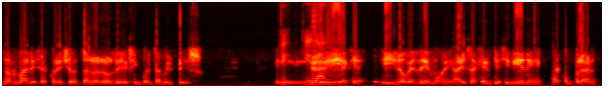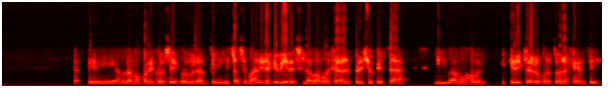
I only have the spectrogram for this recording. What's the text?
normales esa conexión está alrededor de 50 mil pesos eh, yo diría que, y no vendemos, eh, a esa gente si viene a comprar, eh, hablamos con el consejo durante esta semana y la que viene la vamos a dejar al precio que está y vamos a ver, que quede claro para toda la gente,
